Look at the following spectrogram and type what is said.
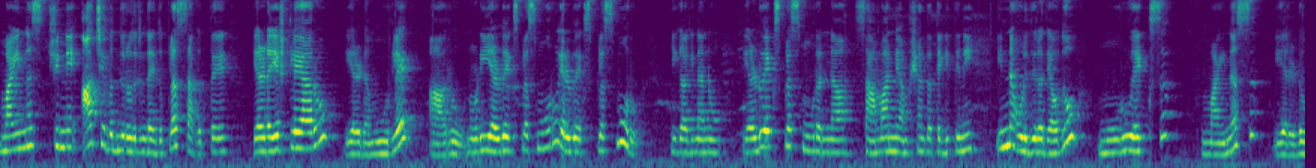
ಮೈನಸ್ ಚಿಹ್ನೆ ಆಚೆ ಬಂದಿರೋದ್ರಿಂದ ಇದು ಪ್ಲಸ್ ಆಗುತ್ತೆ. ಎರಡು ಎಷ್ಟಲೇ ಆರು? ಎರಡು ಮೂರ್ಲೆ ಆರು. ನೋಡಿ, ಎರಡು ಎಕ್ಸ್ ಪ್ಲಸ್ ಮೂರು, ಎರಡು ಎಕ್ಸ್ ಪ್ಲಸ್ ಮೂರು. ಹೀಗಾಗಿ ನಾನು ಎರಡು ಎಕ್ಸ್ ಪ್ಲಸ್ ಮೂರನ್ನು ಸಾಮಾನ್ಯ ಅಂಶ ಅಂತ ತೆಗಿತೀನಿ. ಇನ್ನು ಉಳಿದಿರೋದು ಯಾವುದು? ಮೂರು ಎಕ್ಸ್ ಮೈನಸ್ ಎರಡು.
